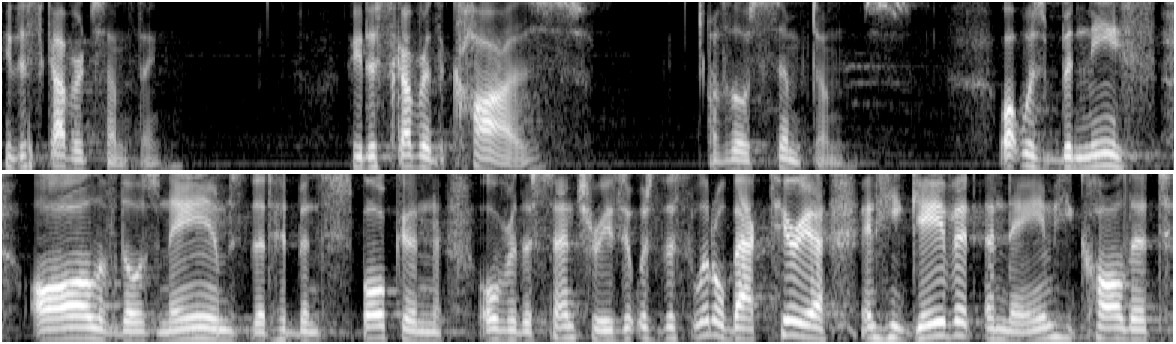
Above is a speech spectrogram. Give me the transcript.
he discovered something. He discovered the cause of those symptoms what was beneath all of those names that had been spoken over the centuries. It was this little bacteria, and he gave it a name. He called it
